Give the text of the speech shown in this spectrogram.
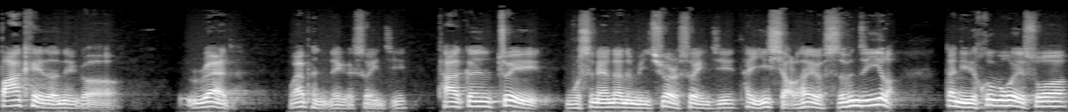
八 K 的那个 Red Weapon 那个摄影机，它跟最五十年代的米切尔摄影机，它已经小了，它有十分之一了。但你会不会说，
